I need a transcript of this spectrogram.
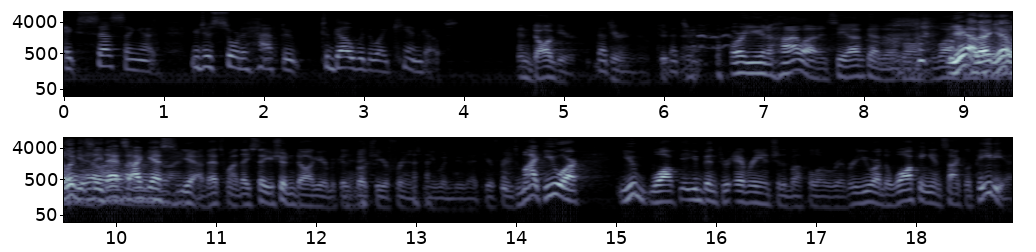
accessing it, you just sort of have to, to go with the way Ken goes. And dog ear. That's right. That's right. or are you going to highlight it? See, I've got a long. yeah, that, yeah. Look, at see, that's I guess yeah, that's why they say you shouldn't dog ear because books are your friends, and you wouldn't do that to your friends. Mike, you are you walk. You've been through every inch of the Buffalo River. You are the walking encyclopedia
